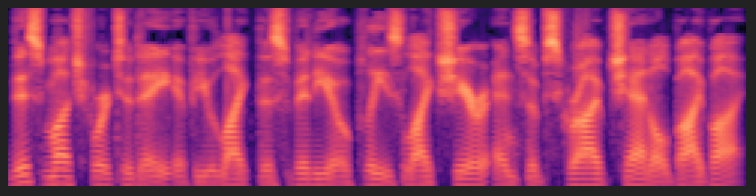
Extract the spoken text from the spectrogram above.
This much for today if you like this video please like share and subscribe channel bye bye.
